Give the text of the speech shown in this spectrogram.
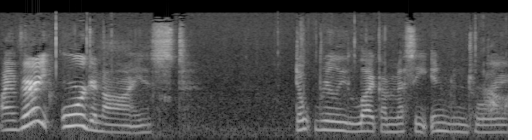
I'm very organized. Don't really like a messy inventory.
